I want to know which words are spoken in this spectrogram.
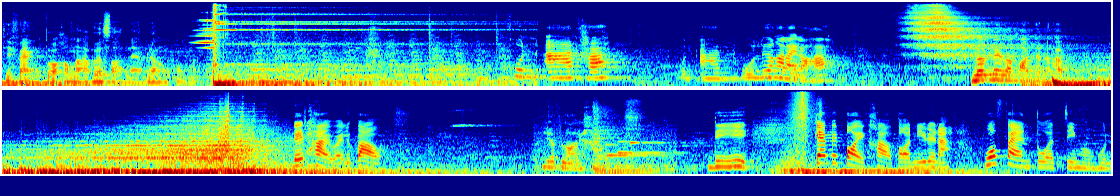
ที่แฝงตัวเข้ามาเพื่อสอดแนมเรื่องของผมอะคุณอาร์ตคะ คุณอาร์ตพูดเรื่องอะไรเหรอคะ เลิกเล่นละครเถอะนะครับ ได้ถ่ายไว้หรือเปล่า เรียบร้อยค่ะ ดี แกไปปล่อยข่าวตอนนี้เลยนะ ว่าแฟนตัวจริงของคุณ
